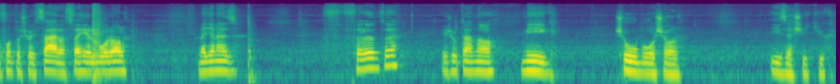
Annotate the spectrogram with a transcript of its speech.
fontos, hogy száraz fehér borral legyen ez felöntve, és utána még sóborssal ízesítjük.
